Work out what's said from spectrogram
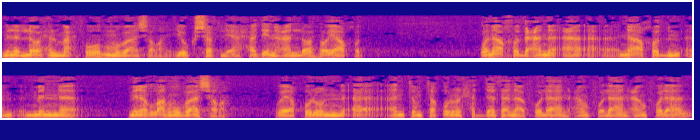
من اللوح المحفوظ مباشرة يكشف لأحدنا عن لوح ويأخذ. ونأخذ عن نأخذ من من الله مباشرة. ويقولون أنتم تقولون حدثنا فلان عن فلان عن فلان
